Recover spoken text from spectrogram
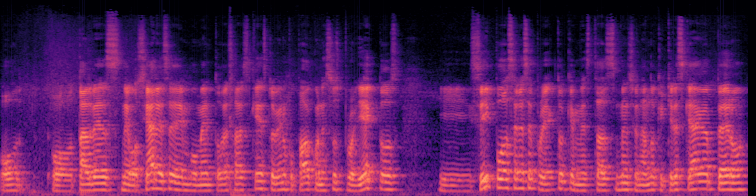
o o tal vez negociar ese momento, ¿sabes qué? Estoy bien ocupado con estos proyectos y sí, puedo hacer ese proyecto que me estás mencionando que quieres que haga, pero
